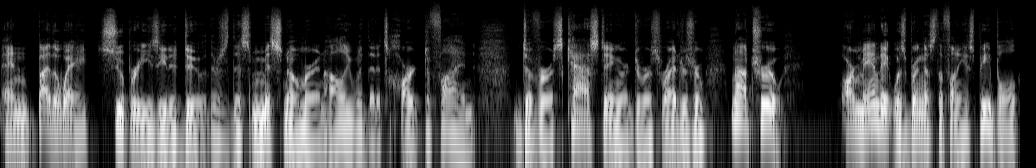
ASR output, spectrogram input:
And by the way, super easy to do. There's this misnomer in Hollywood that it's hard to find diverse casting or diverse writers' room. Not true our mandate was bring us the funniest people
